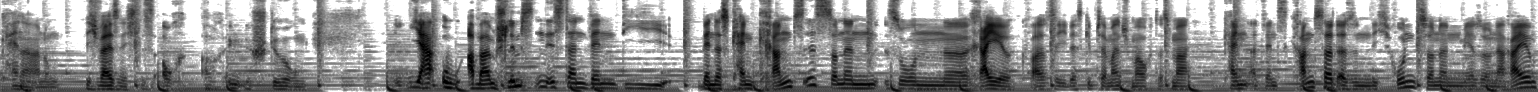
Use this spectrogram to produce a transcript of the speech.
Keine Ahnung. Ich weiß nicht, das ist auch, auch irgendeine Störung. Ja, oh, aber am schlimmsten ist dann, wenn die, wenn das kein Kranz ist, sondern so eine Reihe quasi. Das gibt es ja manchmal auch, dass man keinen Adventskranz hat, also nicht rund, sondern mehr so eine Reihe,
